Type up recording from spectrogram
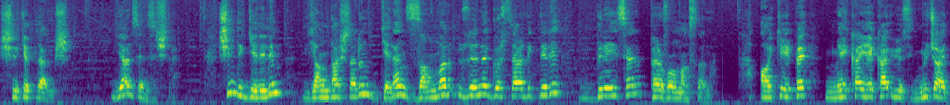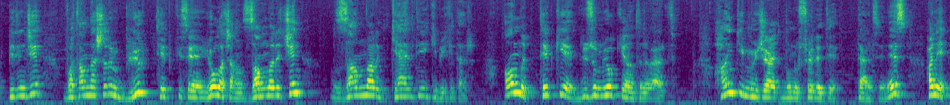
şirketlermiş. Yerseniz işte. Şimdi gelelim yandaşların gelen zamlar üzerine gösterdikleri bireysel performanslarına. AKP MKYK üyesi Mücahit Birinci vatandaşların büyük tepkisine yol açan zamlar için zamlar geldiği gibi gider. Anlık tepkiye lüzum yok yanıtını verdi. Hangi mücahit bunu söyledi derseniz hani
